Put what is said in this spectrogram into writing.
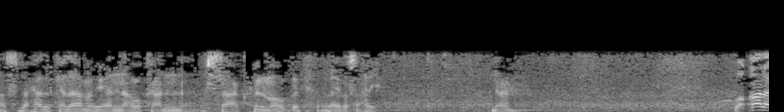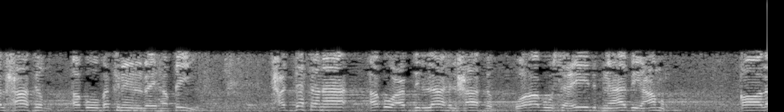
أصبح الكلام بأنه كان الساق في الموقف غير صحيح. نعم. وقال الحافظ أبو بكر البيهقي حدثنا أبو عبد الله الحافظ وأبو سعيد بن أبي عمرو. قال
